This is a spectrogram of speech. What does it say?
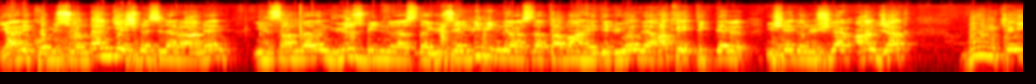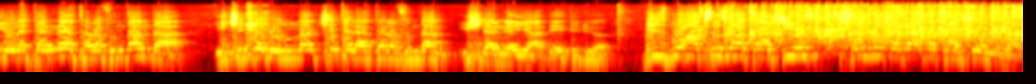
yani komisyondan geçmesine rağmen insanların 100 bin lirasına 150 bin lirasına tamah ediliyor ve hak ettikleri işe dönüşler ancak bu ülkeyi yönetenler tarafından da içinde bulunan çeteler tarafından işlerine iade ediliyor. Biz bu haksızlığa karşıyız. Sonuna kadar da karşı olacağız.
